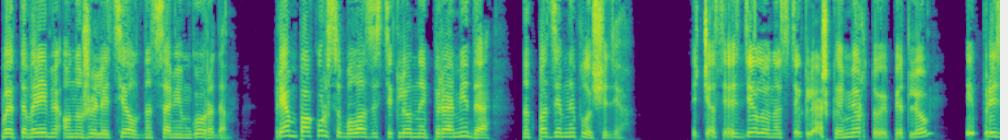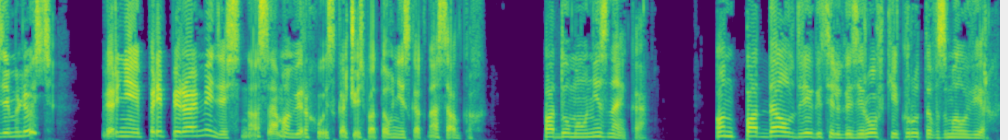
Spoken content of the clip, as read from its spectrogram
В это время он уже летел над самим городом. Прямо по курсу была застекленная пирамида над подземной площадью. «Сейчас я сделаю над стекляшкой мертвую петлю и приземлюсь, вернее, припирамидись на самом верху и скачусь потом вниз, как на санках», — подумал Незнайка. Он поддал в двигатель газировки и круто взмыл вверх.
